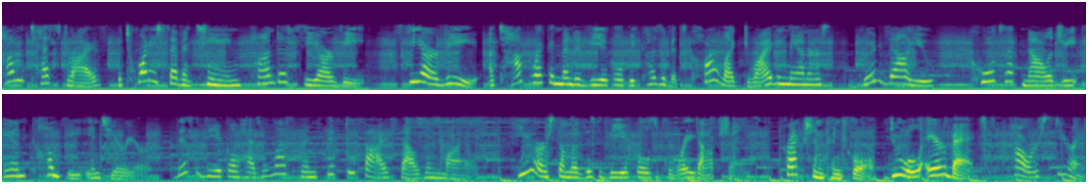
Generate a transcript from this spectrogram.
Come test drive the 2017 Honda CRV. CRV, a top recommended vehicle because of its car-like driving manners, good value, cool technology, and comfy interior. This vehicle has less than 55,000 miles. Here are some of this vehicle's great options. Traction control, dual airbags, power steering,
